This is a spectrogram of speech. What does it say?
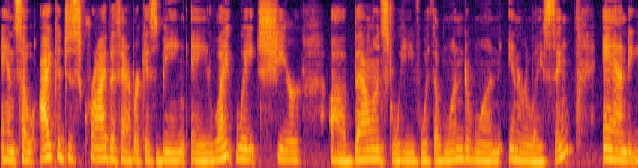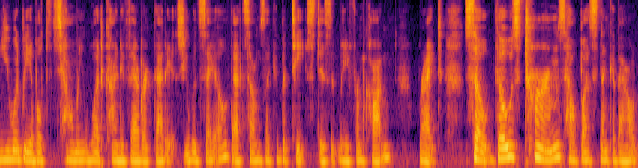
And so I could describe a fabric as being a lightweight sheer uh, balanced weave with a one to one interlacing. And you would be able to tell me what kind of fabric that is. You would say, oh, that sounds like a batiste. Is it made from cotton? Right. So those terms help us think about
